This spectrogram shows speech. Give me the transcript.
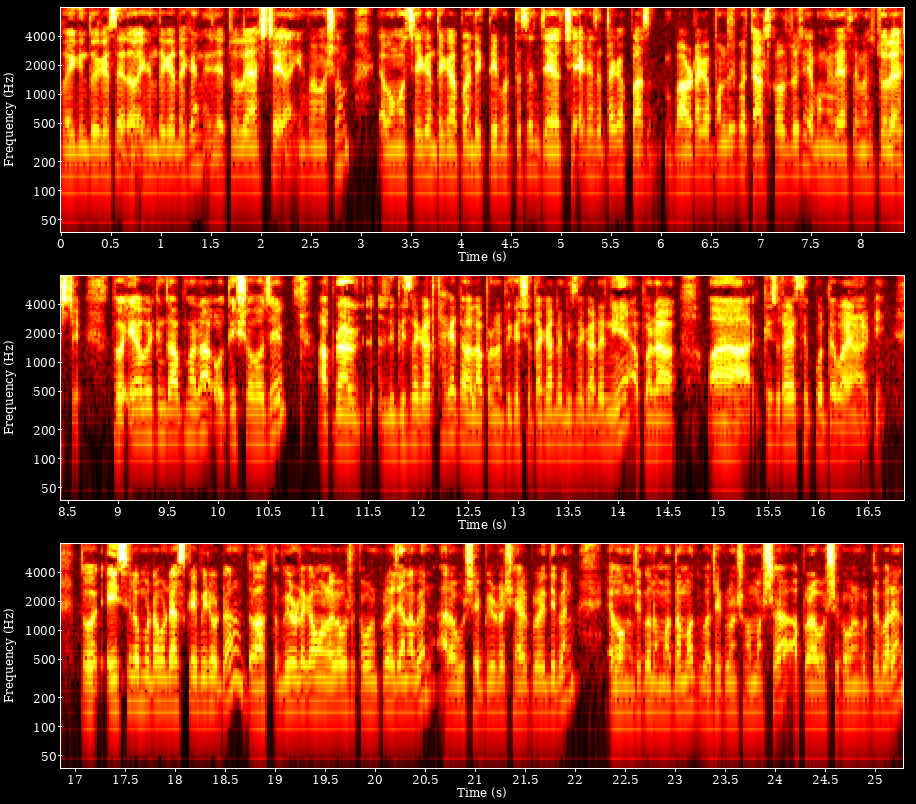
হয়ে কিন্তু হয়ে গেছে। তো এখান থেকে দেখেন, এই যে চলে আসছে ইনফরমেশন এবং হচ্ছে এখান থেকে আপনারা দেখতেই পারতেছেন যে হচ্ছে এক হাজার টাকা প্লাস বারো টাকা পঞ্চাশ পয়সা চার্জ খরচ রয়েছে এবং এস এম এস চলে আসছে। তো এভাবে কিন্তু আপনারা অতি সহজে আপনার যদি ভিসা কার্ড থাকে, তাহলে আপনার বিকাশের টাকাটা ভিসা কার্ডে নিয়ে আপনারা কিছু টাকা সেভ করতে পারেন আর কি। তো এই ছিল মোটামুটি আজকের ভিডিওটা। তো ভিডিওটা কেমন লাগল অবশ্যই কমেন্ট করে জানাবেন আর অবশ্যই ভিডিওটা শেয়ার করে দিবেন এবং যে কোনো মতামত বা যে কোনো সমস্যা আপনারা অবশ্যই কমেন্ট করতে পারেন।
